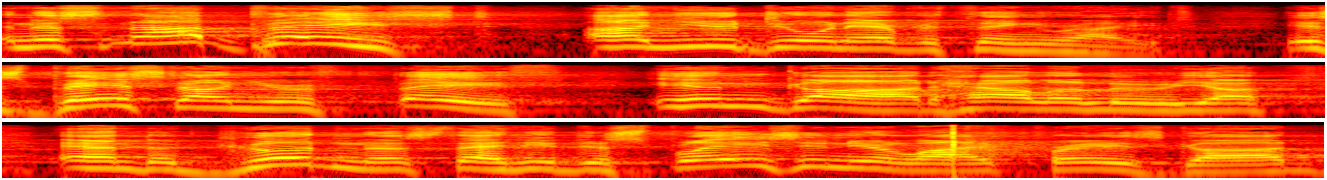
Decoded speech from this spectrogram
And it's not based on you doing everything right. it's based on your faith in God, hallelujah, and the goodness that He displays in your life, praise God.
